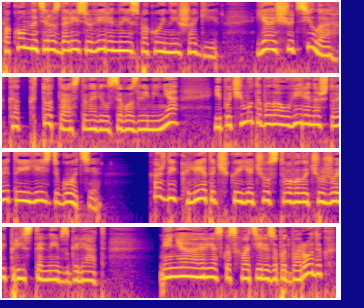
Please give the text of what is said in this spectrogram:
По комнате раздались уверенные спокойные шаги, я ощутила, как кто-то остановился возле меня и почему-то была уверена, что это и есть Готи. Каждой клеточкой я чувствовала чужой пристальный взгляд. Меня резко схватили за подбородок,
